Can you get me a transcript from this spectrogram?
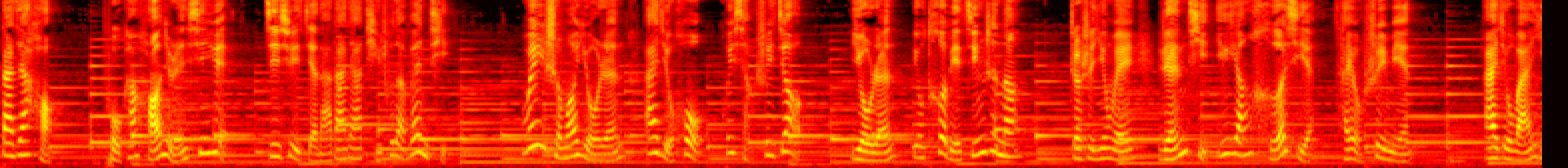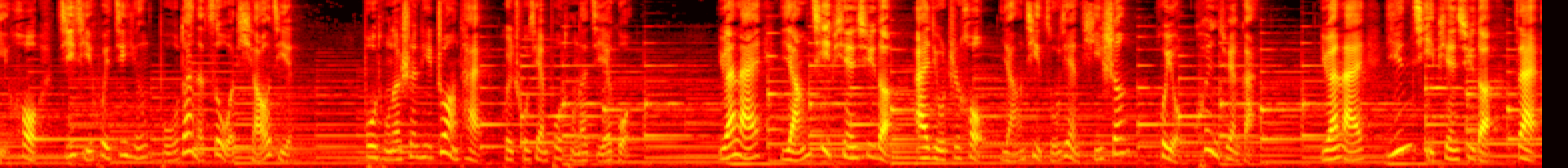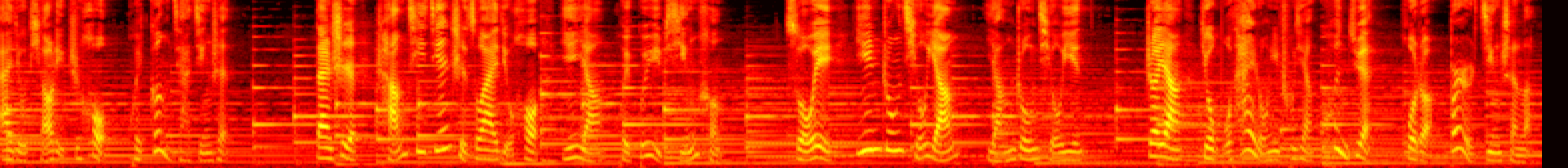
大家好，普康好女人新月继续解答大家提出的问题：为什么有人艾灸后会想睡觉，有人又特别精神呢？这是因为人体阴阳和谐才有睡眠。艾灸完以后，机体会进行不断的自我调节，不同的身体状态会出现不同的结果。原来阳气偏虚的艾灸之后，阳气逐渐提升，会有困倦感。原来阴气偏虚的，在艾灸调理之后会更加精神，但是长期坚持做艾灸后，阴阳会归于平衡。所谓阴中求阳，阳中求阴，这样就不太容易出现困倦或者倍儿精神了。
